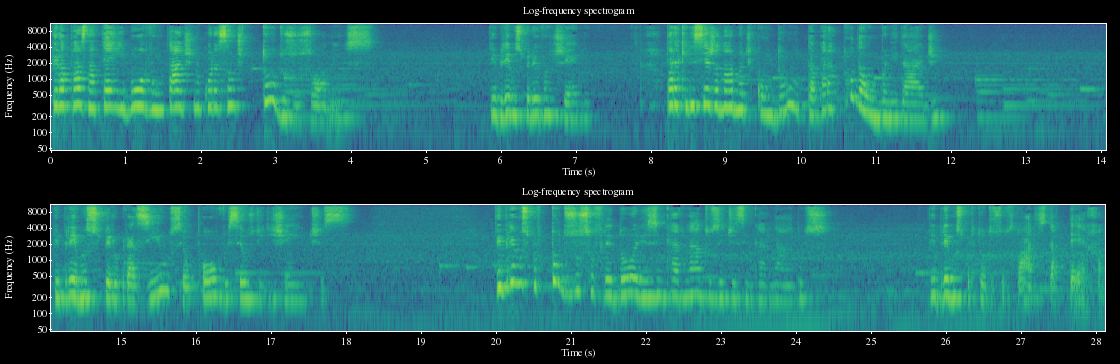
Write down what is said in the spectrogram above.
pela paz na terra e boa vontade no coração de todos os homens. Vibremos pelo Evangelho, para que ele seja norma de conduta para toda a humanidade Vibremos pelo Brasil, seu povo e seus dirigentes. Vibremos por todos os sofredores encarnados e desencarnados. Vibremos por todos os lares da terra,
